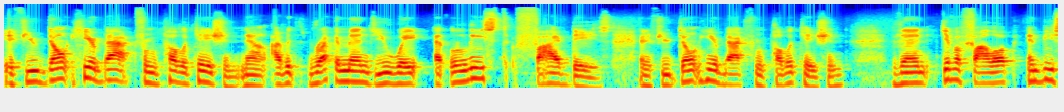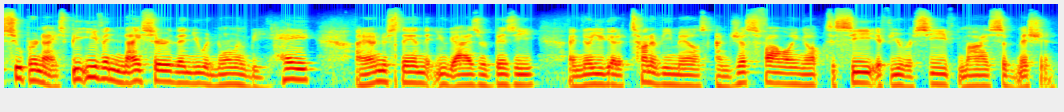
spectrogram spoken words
If you don't hear back from a publication, now I would recommend you wait at least five days. And if you don't hear back from a publication, then give a follow up and be super nice. Be even nicer than you would normally be. Hey, I understand that you guys are busy. I know you get a ton of emails. I'm just following up to see if you received my submission.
